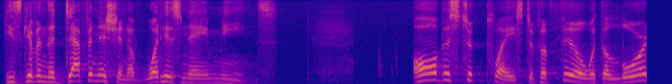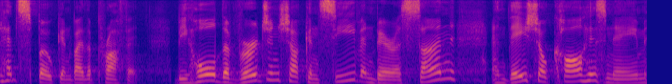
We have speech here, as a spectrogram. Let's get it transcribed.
He's given the definition of what His name means. All this took place to fulfill what the Lord had spoken by the prophet. Behold, the virgin shall conceive and bear a son, and they shall call his name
